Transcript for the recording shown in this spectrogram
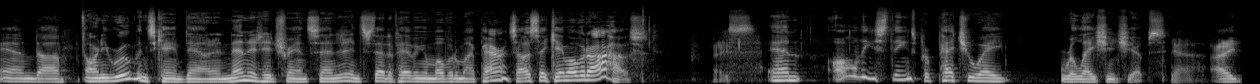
and uh, Arnie Rubens came down. And then it had transcended. Instead of having them over to my parents' house, they came over to our house. Nice. And all these things perpetuate relationships. Yeah, I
